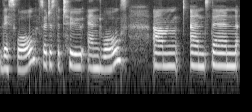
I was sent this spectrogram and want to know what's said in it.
this wall. So just the two end walls. Um, and then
